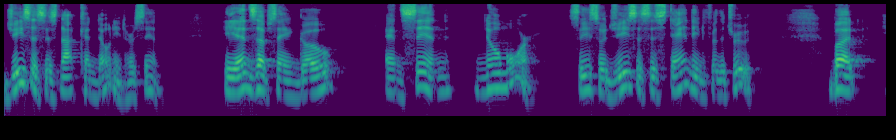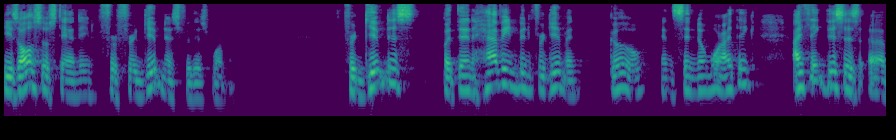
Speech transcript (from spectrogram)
Jesus is not condoning her sin. He ends up saying, Go and sin no more. See, so Jesus is standing for the truth. But he's also standing for forgiveness for this woman. Forgiveness, but then having been forgiven, go and sin no more. I think, I think this is a,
